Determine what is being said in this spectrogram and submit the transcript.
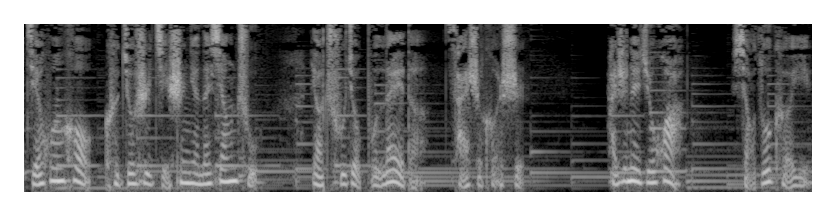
结婚后可就是几十年的相处，要处久不累的才是合适。还是那句话，小作可以，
